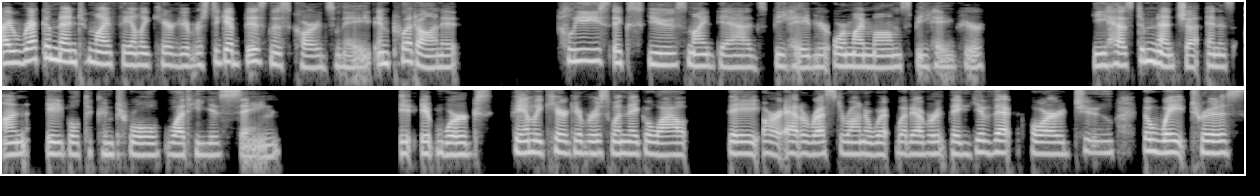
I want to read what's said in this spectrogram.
I recommend to my family caregivers to get business cards made and put on it. Please excuse my dad's behavior or my mom's behavior. He has dementia and is unable to control what he is saying it, it works. Family caregivers, when they go out, they are at a restaurant or whatever, they give that card to the waitress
